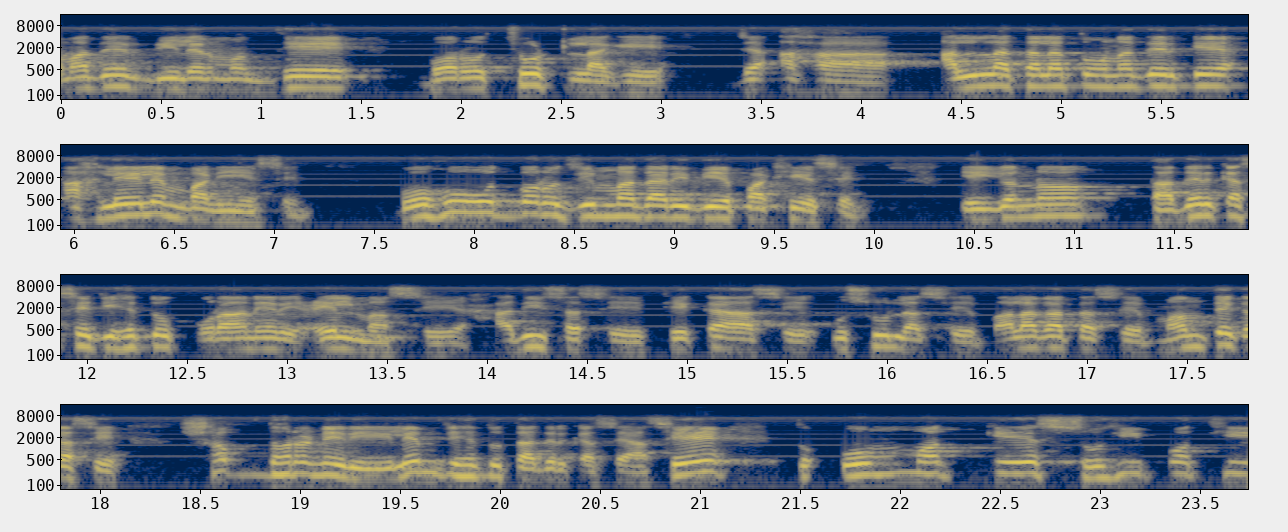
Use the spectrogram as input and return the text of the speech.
আমাদের দিলের মধ্যে বড় চোট লাগে যে, আহা, আল্লাহ তালা তো ওনাদেরকে আহলে এলেম বানিয়েছেন, বহুত বড় জিম্মাদারি দিয়ে পাঠিয়েছেন। এই জন্য তাদের কাছে যেহেতু কোরআনের এলম আছে, হাদিস আছে ফেকা আছে, উসুল আছে, বালাগাত আছে, মান্তেক আছে, সব ধরনের ইলেম যেহেতু তাদের কাছে আছে, তো উম্মতকে সহি পথে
